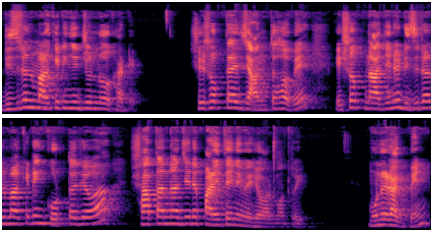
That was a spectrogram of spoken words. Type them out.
ডিজিটাল মার্কেটিংয়ের জন্যও খাটে। সে সপ্তাহে জানতে হবে, এসব না জেনে ডিজিটাল মার্কেটিং করতে যাওয়া, সাঁতার না জেনে পানিতে নেমে যাওয়ার মতোই। মনে রাখবেন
